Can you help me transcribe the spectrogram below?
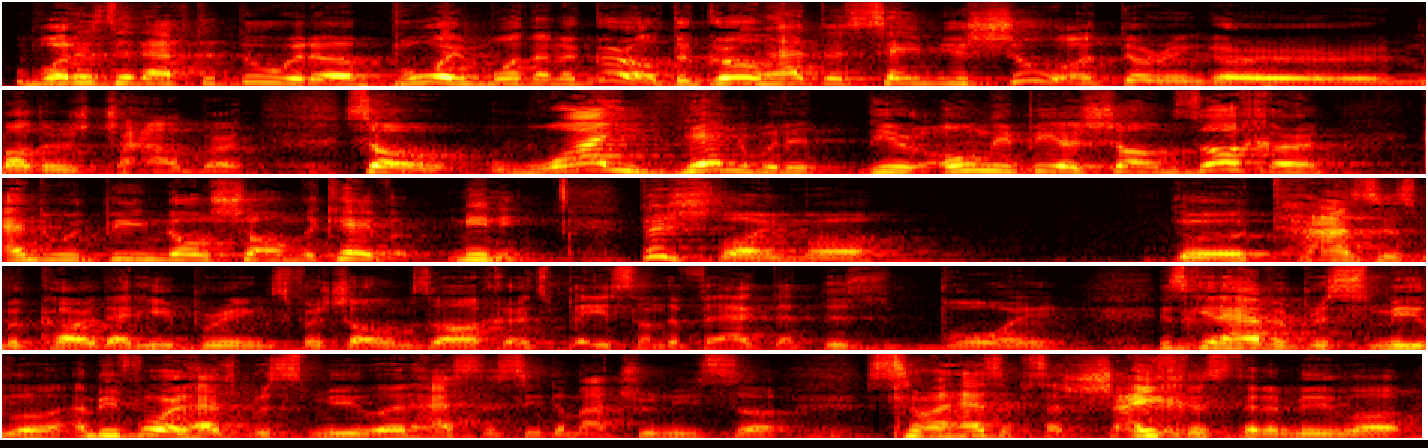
what does it have to do with a boy more than a girl? The girl had the same Yeshua during her mother's childbirth. So why then would it there only be a Shalom Zachar and there would be no Shalom the Nekeva? Meaning, Bishloima the Taz's Makar that he brings for Shalom Zachar, it's based on the fact that this boy is going to have a bris milah, and before it has bris milah, it has to see the matronisa, so it has a psa to the milah.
